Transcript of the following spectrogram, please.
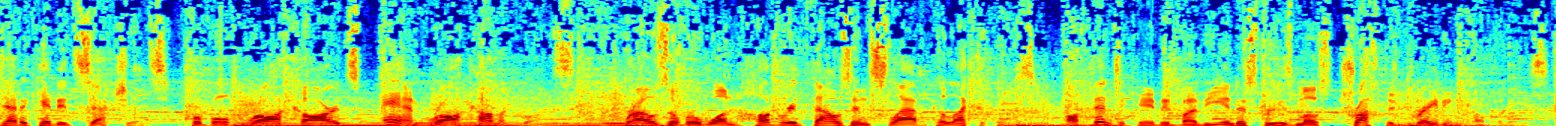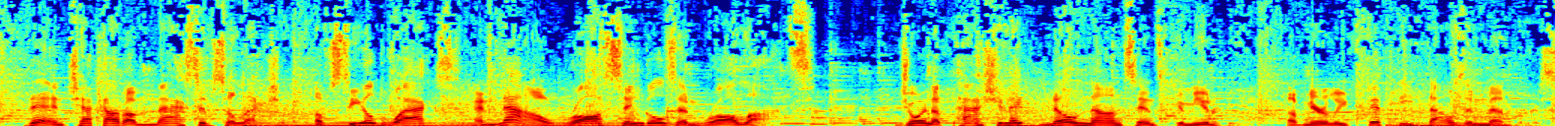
dedicated sections for both raw cards and raw comic books. Browse over 100,000 slab collectibles, authenticated by the industry's most trusted grading companies. Then check out a massive selection of sealed wax and now raw singles and raw lots. Join a passionate, no nonsense community of nearly 50,000 members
